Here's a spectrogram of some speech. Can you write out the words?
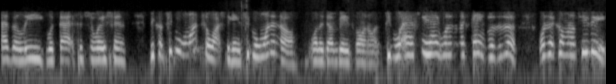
as a league with that situation because people want to watch the games. People want to know when the WNBA is going on. People ask me, "Hey, when is the next game? When is it coming on TV?"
